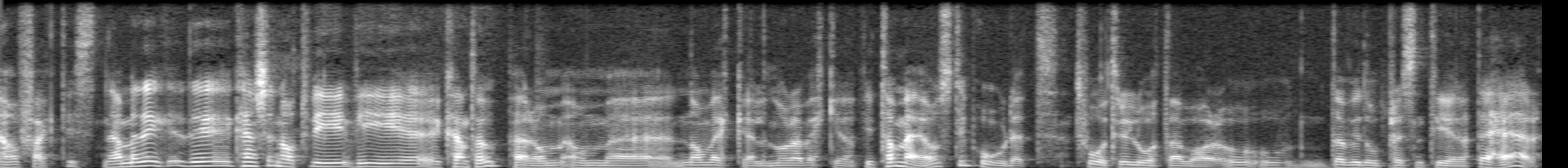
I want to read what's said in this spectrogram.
Ja faktiskt. Nej, men det, det är kanske något vi, vi kan ta upp här om, om eh, någon vecka eller några veckor. Att vi tar med oss till bordet två, tre låtar var och, och där vi då presenterar att det här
